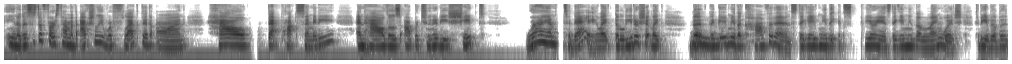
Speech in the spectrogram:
you know, this is the first time I've actually reflected on how that proximity and how those opportunities shaped where I am today. Like the leadership, like the, mm. they gave me the confidence they gave me the experience they gave me the language to be able to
